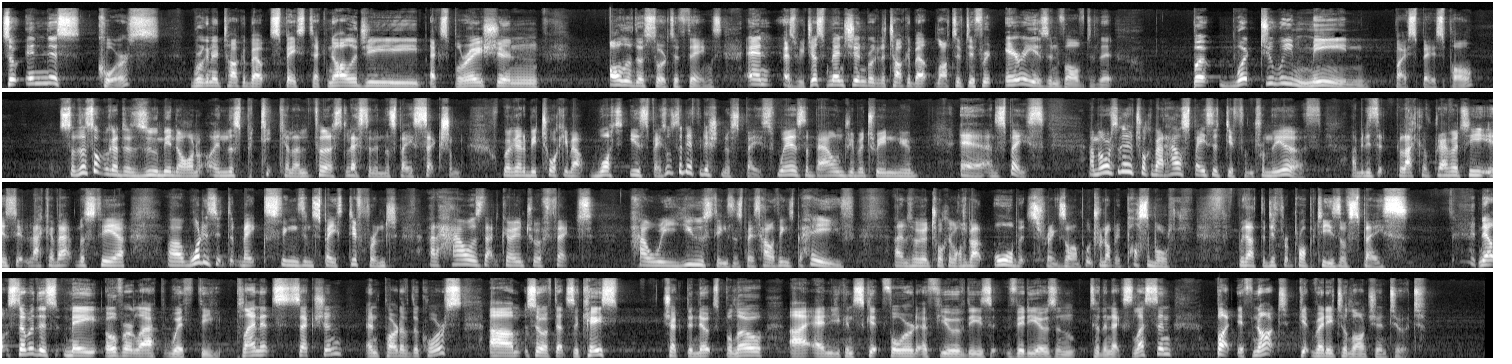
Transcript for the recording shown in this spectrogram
So in this course, we're going to talk about space technology, exploration, all of those sorts of things. And as we just mentioned, we're going to talk about lots of different areas involved in it. But what do we mean by space, Paul? So this is what we're going to zoom in on in this particular first lesson in the space section. We're going to be talking about what is space? What's the definition of space? Where's the boundary between air and space? And we're also going to talk about how space is different from the Earth. I mean, is it lack of gravity? Is it lack of atmosphere? Uh, what is it that makes things in space different? And how is that going to affect how we use things in space, how things behave? And so we're going to talk a lot about orbits, for example, which would not be possible without the different properties of space. Now, some of this may overlap with the planets section and part of the course. Um, so if that's the case, check the notes below uh, and you can skip forward a few of these videos and to the next lesson. But if not, get ready to launch into it.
